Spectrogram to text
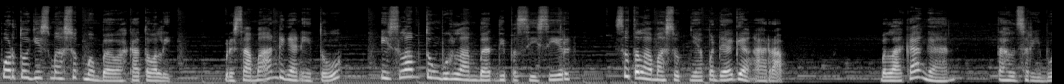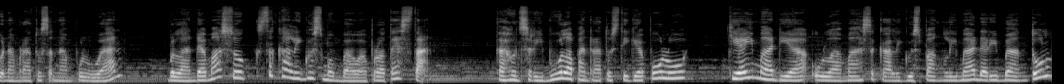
Portugis masuk membawa Katolik. Bersamaan dengan itu, Islam tumbuh lambat di pesisir setelah masuknya pedagang Arab. Belakangan, tahun 1660-an, Belanda masuk sekaligus membawa Protestan. Tahun 1830, Kiai Madia ulama sekaligus panglima dari Bantul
